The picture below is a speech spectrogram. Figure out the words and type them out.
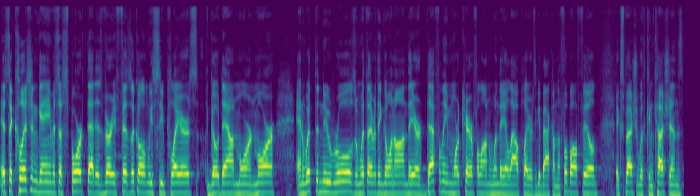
It's a collision game. It's a sport that is very physical, and we see players go down more and more. And with the new rules and with everything going on, they are definitely more careful on when they allow players to get back on the football field, especially with concussions.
